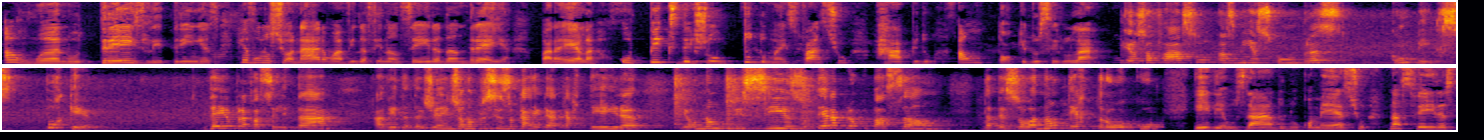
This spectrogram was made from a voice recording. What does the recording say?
Há um ano, três letrinhas revolucionaram a vida financeira da Andréia. Para ela, o Pix deixou tudo mais fácil, rápido, a um toque do celular. Eu só faço as minhas compras com Pix. Por quê? Veio para facilitar a vida da gente, eu não preciso carregar carteira, eu não preciso ter a preocupação da pessoa não ter troco. Ele é usado no comércio, nas feiras,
